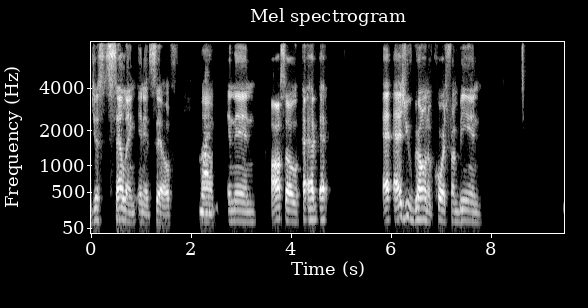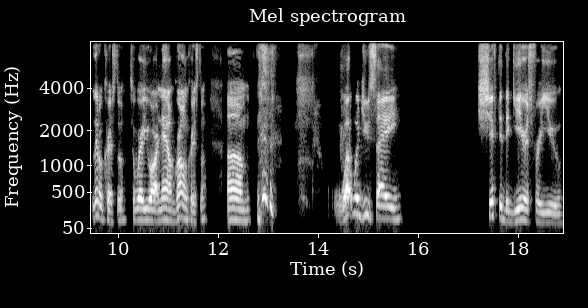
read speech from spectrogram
just selling in itself, right. um, and then also have, have, as you've grown, of course, from being little Crystal to where you are now, grown Crystal. Um, what would you say shifted the gears for you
